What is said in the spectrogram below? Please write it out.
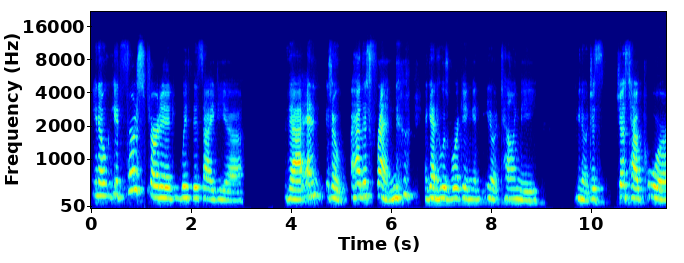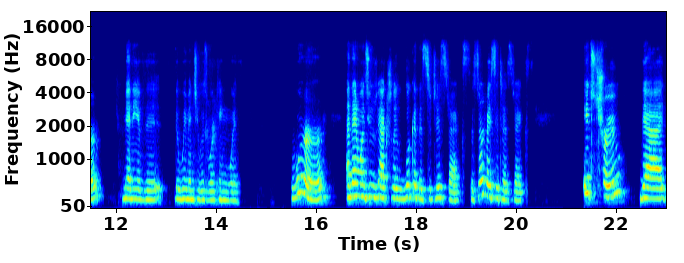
you know, it first started with this idea that, and so I had this friend, again, who was working and, you know, telling me, you know, just just how poor many of the the women she was working with were. And then once you actually look at the statistics, the survey statistics, it's true that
